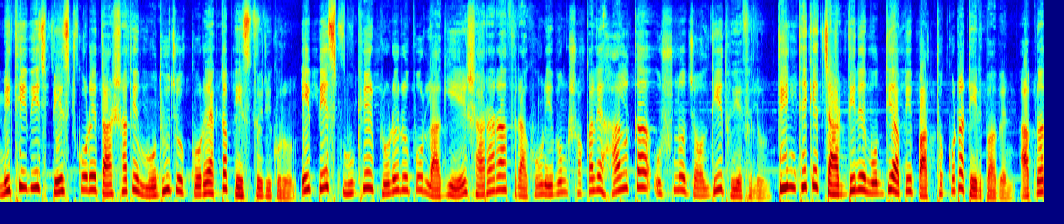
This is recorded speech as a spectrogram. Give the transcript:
মেথি বীজ পেস্ট করে তার সাথে মধু যোগ করে একটা পেস্ট তৈরি করুন। এই পেস্ট মুখের ব্রণের উপর লাগিয়ে সারা রাত রাখুন এবং সকালে হালকা উষ্ণ জল দিয়ে ধুয়ে ফেলুন। তিন থেকে চার দিনের মধ্যে আপনি পার্থক্যটা টের পাবেন। আপনার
